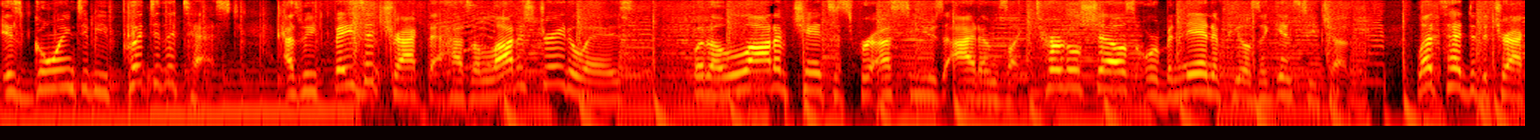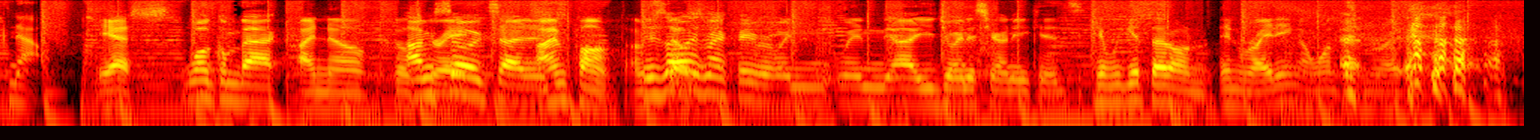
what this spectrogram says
is going to be put to the test as we face a track that has a lot of straightaways, but a lot of chances for us to use items like turtle shells or banana peels against each other. Let's head to the track now. Yes. Welcome back. I know. Feels I'm great. so excited. I'm pumped. I'm this is always my favorite when when uh, you join us here on eKidz. Can we get that on in writing? I want that in writing.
